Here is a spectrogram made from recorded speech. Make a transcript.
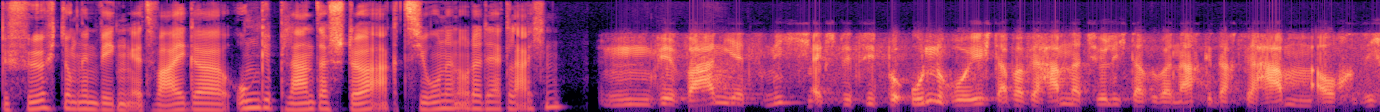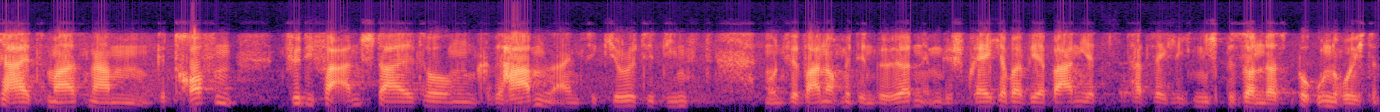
Befürchtungen wegen etwaiger ungeplanter Störaktionen oder dergleichen? Waren jetzt nicht explizit beunruhigt, aber wir haben natürlich darüber nachgedacht. Wir haben auch Sicherheitsmaßnahmen getroffen für die Veranstaltung. Wir haben einen Security-Dienst und wir waren auch mit den Behörden im Gespräch, aber wir waren jetzt tatsächlich nicht besonders beunruhigt.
